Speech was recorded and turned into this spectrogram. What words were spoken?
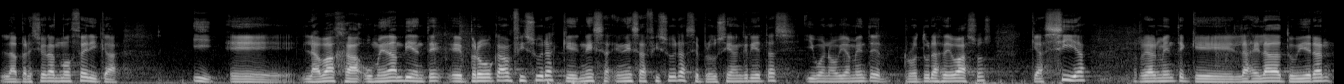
la presión atmosférica y eh, la baja humedad ambiente, provocaban fisuras que en, esa, en esas fisuras se producían grietas y bueno, obviamente roturas de vasos que hacía realmente que las heladas tuvieran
